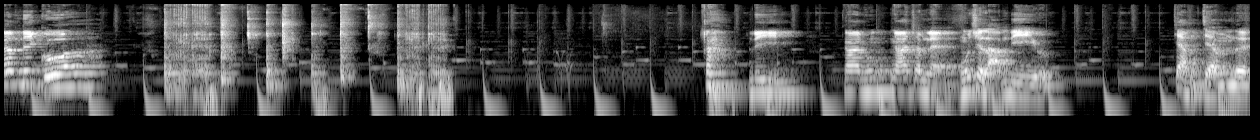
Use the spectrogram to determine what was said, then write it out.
กันดีกว่าดี งานหูงานชำแหละหูฉลามดีอยู่แจ่มแจ่มเลย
